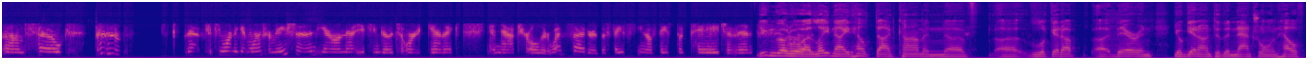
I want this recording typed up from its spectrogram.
Um, so that if you want to get more information, you know, on that, you can go to Organic and Natural, their website, or the face, you know, Facebook page, and then you can go to uh, latenighthealth.com and uh, uh, look it up uh, there, and you'll get onto the natural and health,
